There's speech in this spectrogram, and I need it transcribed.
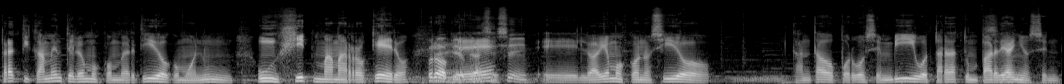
prácticamente lo hemos convertido como en un, un hit mamarroquero. Propio ¿eh? casi, sí. Eh, lo habíamos conocido cantado por vos en vivo, tardaste un par de años en,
